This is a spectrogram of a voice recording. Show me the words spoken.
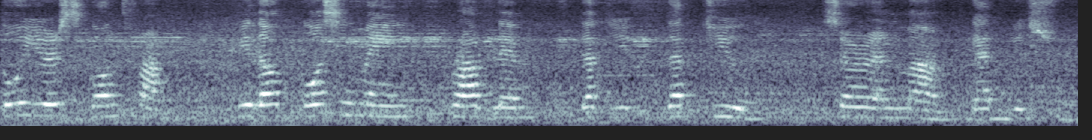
two years contract without causing my problem that you, that you, sir and ma'am, God bless you.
